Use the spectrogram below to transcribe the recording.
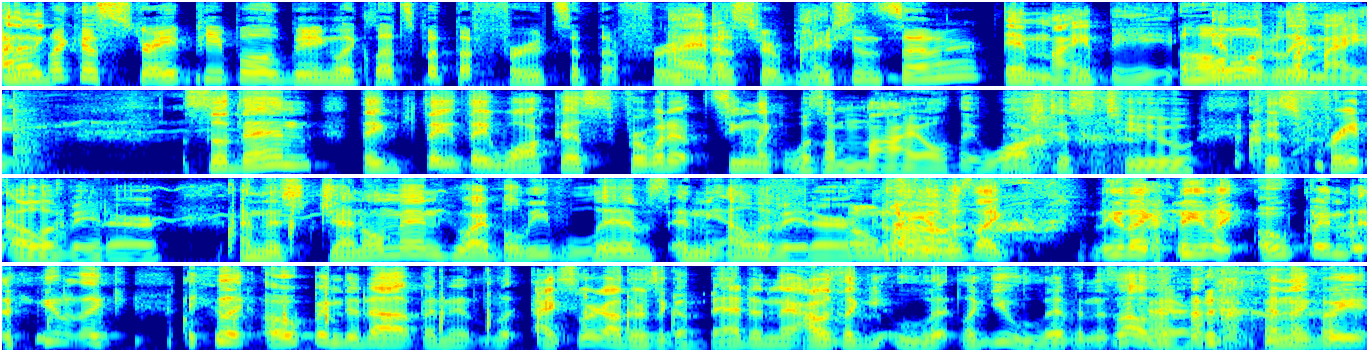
and that we- like a straight people being like let's put the fruits at the fruit I distribution center It might be. Oh, it literally my- might. So then they, they they walk us for what it seemed like was a mile. They walked us to this freight elevator, and this gentleman who I believe lives in the elevator Oh, because he was like he like he like opened he like he like opened it up and it I swear God there's like a bed in there. I was like you li- like you live in this elevator and like we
